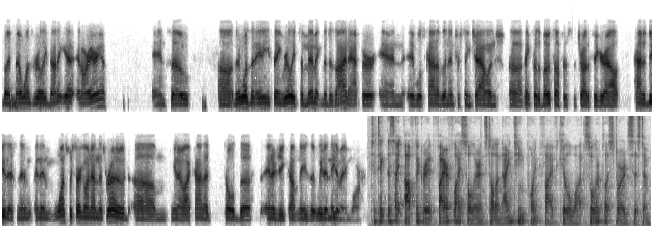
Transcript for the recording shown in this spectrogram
but no one's really done it yet in our area, and so uh, there wasn't anything really to mimic the design after, and it was kind of an interesting challenge, uh, I think, for the both of us to try to figure out how to do this. And then and then once we started going down this road, um, you know, I kind of told the energy companies that we didn't need them anymore. To take the site off the grid, Firefly Solar installed a 19.5 kilowatt solar plus storage system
